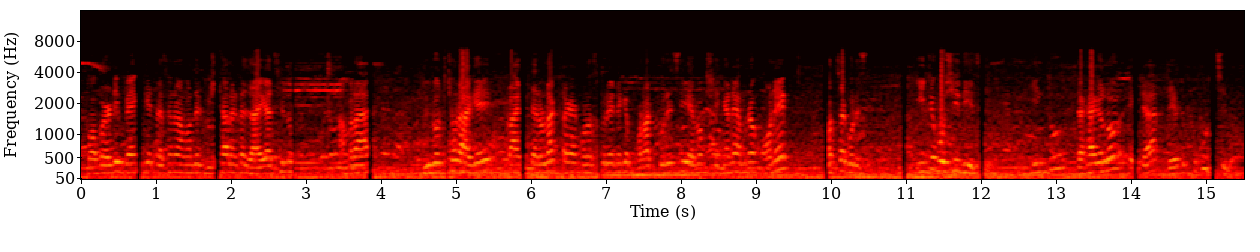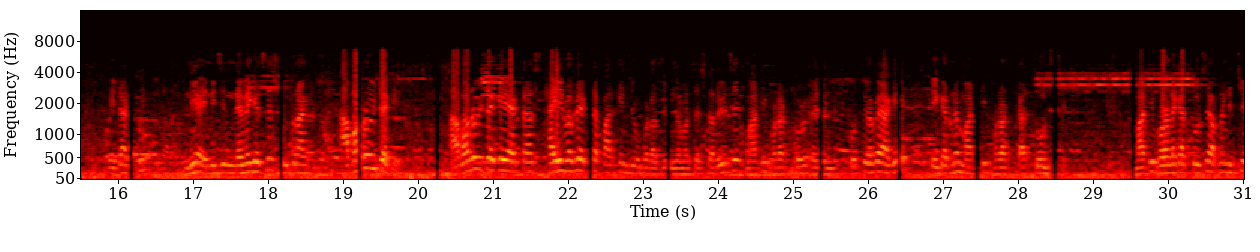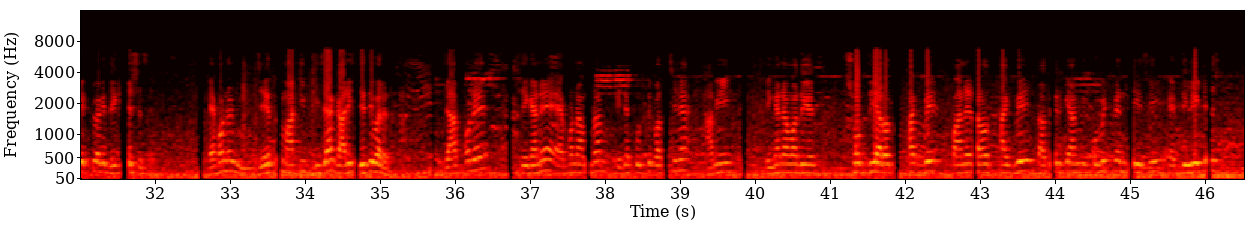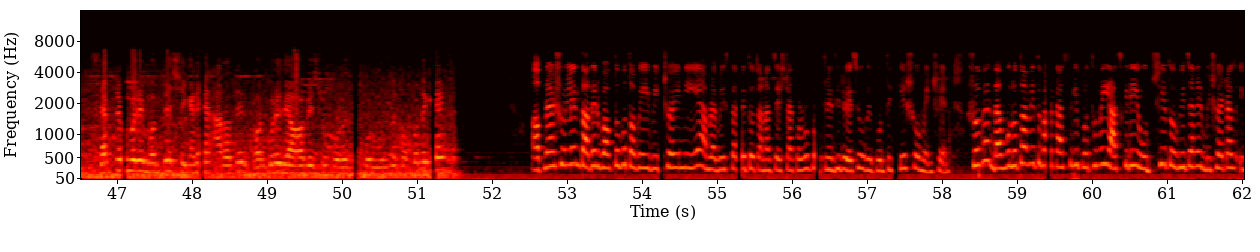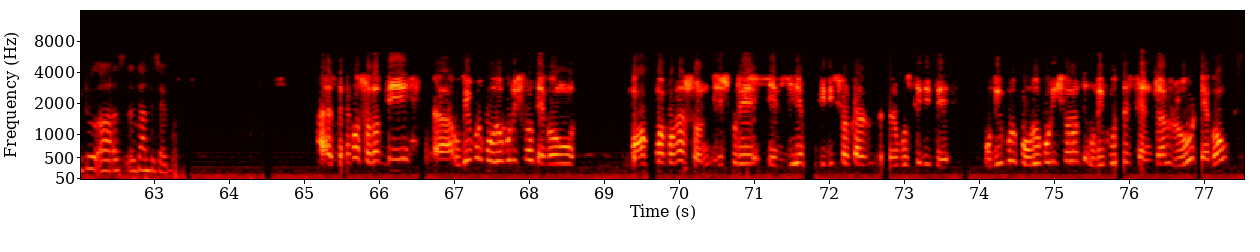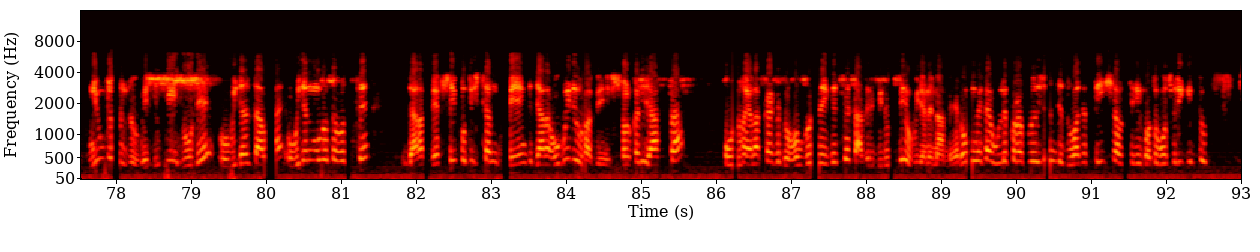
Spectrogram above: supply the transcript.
কোঅপারেটিভ ব্যাংকের পেছনে আমাদের বিশাল একটা জায়গা ছিল। আমরা দুই বছর আগে প্রায় তেরো লাখ টাকা খরচ করে এটাকে ভরাট করেছি এবং সেখানে আমরা অনেক খরচা করেছি। ইটে বসিয়ে দিয়েছি। কিন্তু দেখা গেল এটা যেহেতু পুকুর ছিল, এটা একটু নিয়ে নিচে নেমে গেছে, সুতরাং আবারও এটাকে আবারও এটাকে একটা স্থায়ীভাবে একটা পার্কিং যোগ করার জন্য আমার চেষ্টা রয়েছে। মাটি ভরাট করতে হবে আগে। এই কারণে মাটি ভরাট কাজ চলছে। মাটি ভরাটের কাজ চলছে, আপনার নিশ্চয়ই একটু আগে দেখে এসেছে এখন যেহেতু মাটি ভিজা, গাড়ি যেতে পারে না। যার ফলে সেখানে এখন আমরা এটা করতে পারছি না। আমি এখানে আমাদের সবজি আড়ত থাকবে, পানের আড়ত থাকবে। তাদেরকে আমি কমিটমেন্ট দিয়েছি এট দি সেপ্টেম্বরের মধ্যে সেখানে আড়তের ঘর করে দেওয়া হবে পৌরসভার পক্ষ থেকে। আপনারা শুনলেন তাদের বক্তব্য তবে এই বিষয় নিয়ে আমরা বিস্তারিত জানার চেষ্টা করব। প্রতিনিধি রয়েছে উদয়পুর থেকে সৌমেন সেন। সৌমেন দা মূলত আমি তোমার কাছ থেকে প্রথমেই আজকের এই উচ্ছেদ অভিযানের বিষয়টা একটু জানতে চাইব। আহ, দেখো শতাব্দী আহ, উদয়পুর পৌর পরিষদ এবং মহকুমা প্রশাসন বিশেষ করে এসডিএম ত্রিদীপ সরকারের উপস্থিতিতে উদয়পুর পৌর পরিষদ উদয়পুরের সেন্ট্রাল রোড এবং নিউটন রোড এই দুটি রোডে অভিযান চালায়। অভিযান মূলত হচ্ছে যারা ব্যবসায়ী প্রতিষ্ঠান ব্যাংক যারা অবৈধভাবে সরকারি রাস্তা পৌর এলাকাকে দখল করে রেখেছে, তাদের বিরুদ্ধে অভিযানে নামে। এবং এটা উল্লেখ করা প্রয়োজন যে দুহাজার তেইশ সাল থেকে গত বছরই কিন্তু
